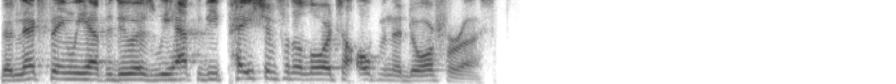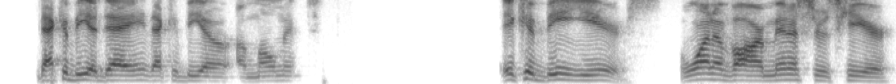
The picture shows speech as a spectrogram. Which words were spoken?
The next thing we have to do is we have to be patient for the Lord to open the door for us. That could be a day, that could be a, a moment, it could be years. One of our ministers here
